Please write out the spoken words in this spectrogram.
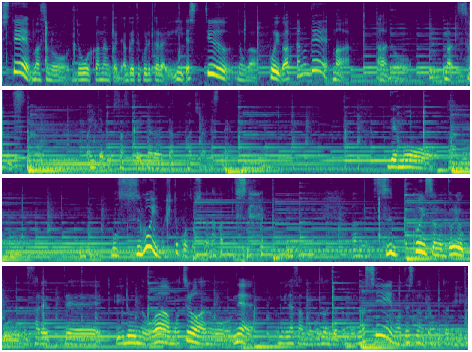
して、まあ、その動画かなんかに上げてくれたらいいですっていうのが声があったので、まああのまあ、昨日の、ま、インタビューさせていただいたって感じなんですね。でもあのもうすごいの一言しかなかったですね。あのすっごいその努力をされているのはもちろんあのね皆さんもご存知だと思いますし私なんて本当にあ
